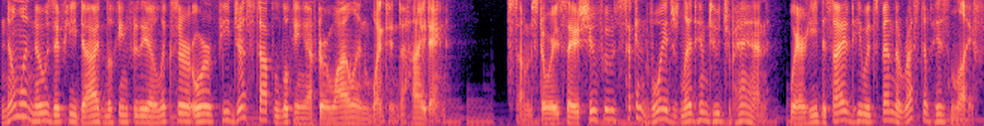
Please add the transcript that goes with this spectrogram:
No one knows if he died looking for the elixir or if he just stopped looking after a while and went into hiding. Some stories say Xu Fu's second voyage led him to Japan, where he decided he would spend the rest of his life.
